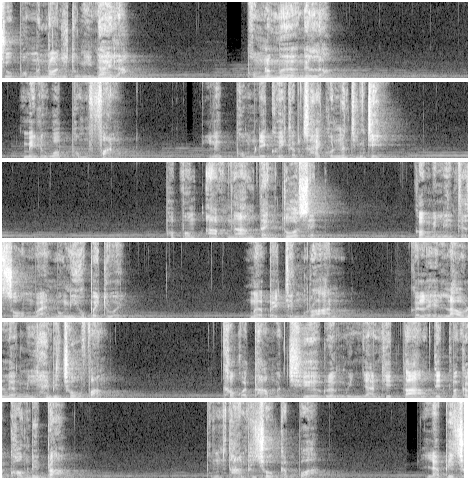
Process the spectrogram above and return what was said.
จู่ๆผมมานอนอยู่ตรงนี้ได้ล่ะ ผมละเมองั้นเหรอ ไม่รู้ว่าผมฝัน หรือผมได้คุยกับชายคนนั้นจริง ๆ พอผมอาบน้ำแต่งตัวเสร็จ ก็ไม่เลียนจะสวมแหวนวงนี้ออกไปด้วย เมื่อไปถึงร้าน ก็เลยเล่าเรื่องนี้ให้พี่โชฟัง เขาก็ถามมาเชื่อเรื่องวิญญาณที่ตามติดมากับของหรือเปล่า ผมถามพี่โชกลับว่า แล้วพี่โช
